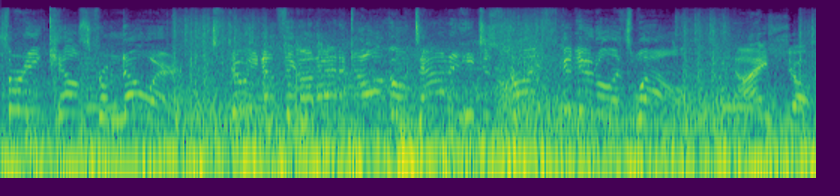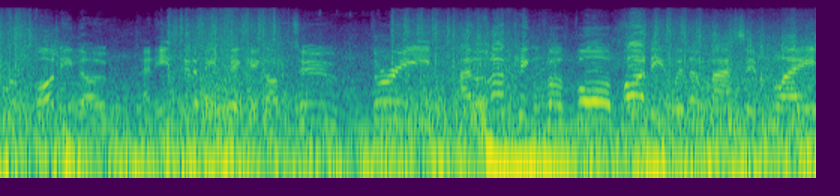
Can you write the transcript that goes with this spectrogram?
Three kills from nowhere. Stewie, n0thing autimatic. All go down, and he destroys Skadoodle as well. Nice shot from bodyy though, and he's going to be picking up two, three, and looking for four. bodyy with a massive play,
